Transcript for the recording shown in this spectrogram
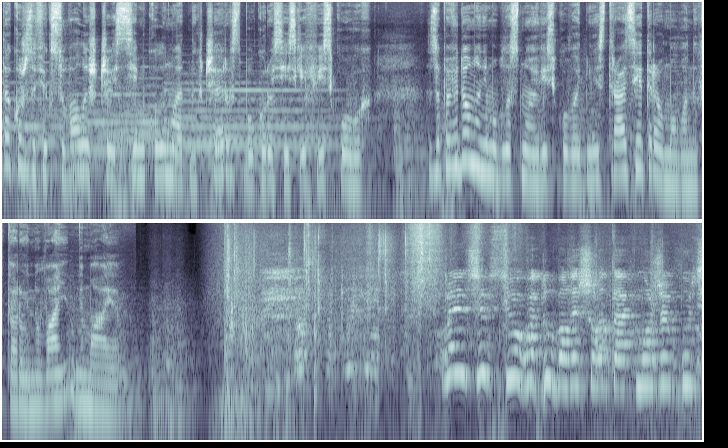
Також зафіксували ще сім кулеметних черг з боку російських військових. За повідомленням обласної військової адміністрації, травмованих та руйнувань немає. Менше всього думали, що так може бути.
